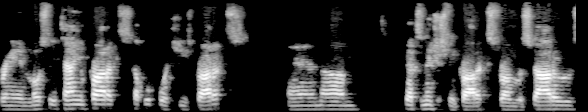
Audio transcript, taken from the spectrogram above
bringing in mostly Italian products, a couple of Portuguese products, and um, got some interesting products from Moscatos,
